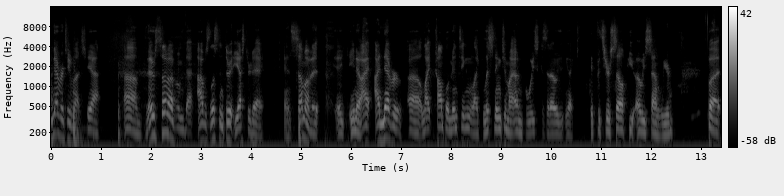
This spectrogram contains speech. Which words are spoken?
Never too much. Yeah. Um, there's some of them that I was listening through it yesterday, and some of it, it you know, I I never uh, like complimenting, like listening to my own voice because it always like if it's yourself, you always sound weird. But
